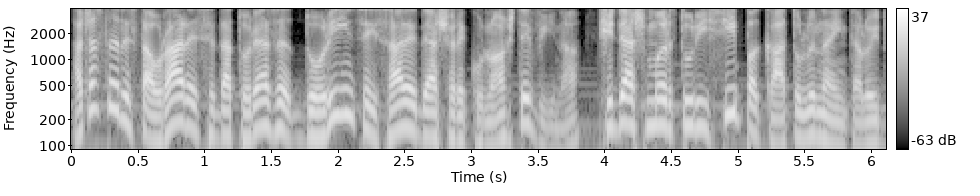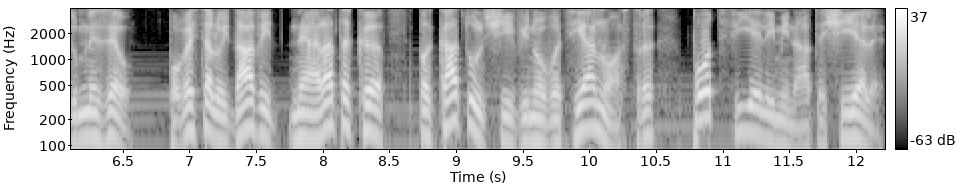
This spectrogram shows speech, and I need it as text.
Această restaurare se datorează dorinței sale de a-și recunoaște vina și de a-și mărturisi păcatul înaintea lui Dumnezeu. Povestea lui David ne arată că păcatul și vinovăția noastră pot fi eliminate și ele.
